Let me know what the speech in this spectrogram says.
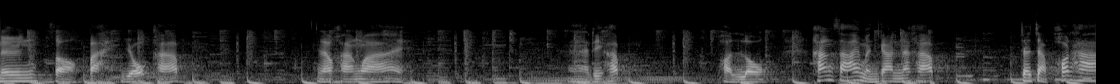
1 2ไปยกครับ แล้วค้างไว้ดีครับ ผ่อนลง ข้างซ้ายเหมือนกันนะครับ จะจับข้อเท้า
